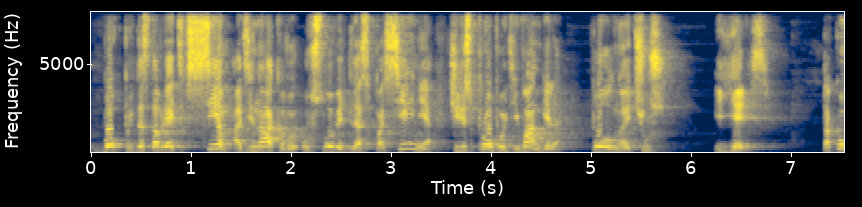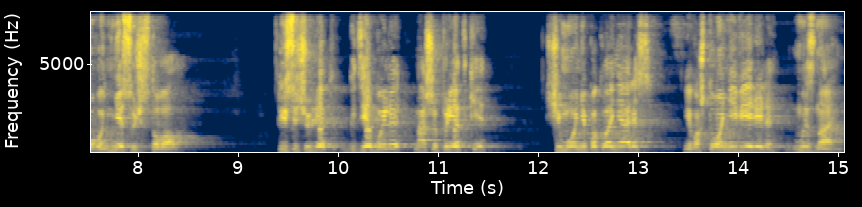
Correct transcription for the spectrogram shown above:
Бог предоставляет всем одинаковые условия для спасения через проповедь Евангелия, полная чушь и ересь. Такого не существовало. Тысячу лет где были наши предки, чему они поклонялись и во что они верили, мы знаем.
